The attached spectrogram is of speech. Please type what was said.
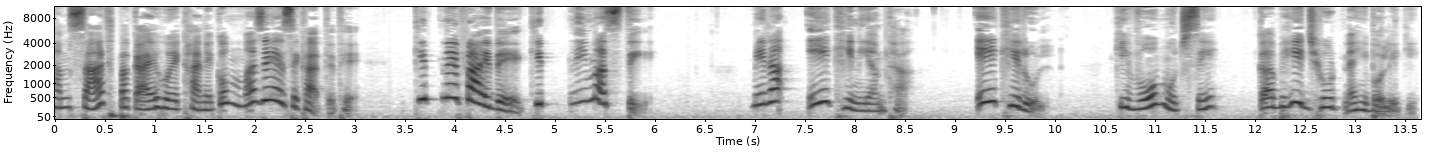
हम साथ पकाए हुए खाने को मज़े से खाते थे। कितने फ़ायदे, कितनी मस्ती। मेरा एक ही नियम था, एक ही रूल, कि वो मुझसे कभी झूठ नहीं बोलेगी।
